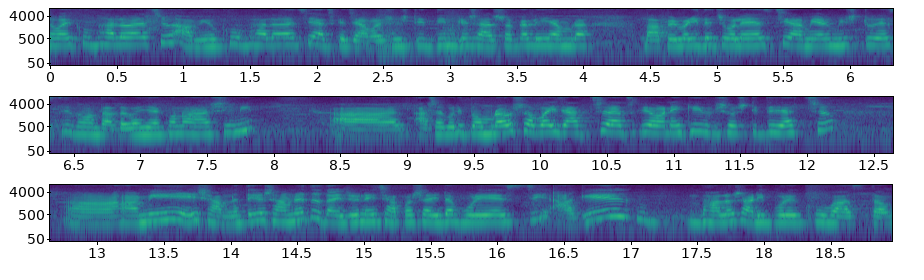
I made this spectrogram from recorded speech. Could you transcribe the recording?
সবাই খুব ভালো আছো আমিও খুব ভালো আছি। আজকে জামাই ষষ্ঠীর দিনকে সাত সকালেই আমরা বাপের বাড়িতে চলে এসেছি। আমি আর মিষ্টু এসেছি তোমার দাদাভাই এখনও আসেনি। আর আশা করি তোমরাও সবাই যাচ্ছ আজকে অনেকেই ষষ্ঠীতে যাচ্ছ। আমি এই সামনে থেকে সামনে তো তাই জন্য এই ছাপা শাড়িটা পরে এসেছি। আগে ভালো শাড়ি পরে খুব আসতাম।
